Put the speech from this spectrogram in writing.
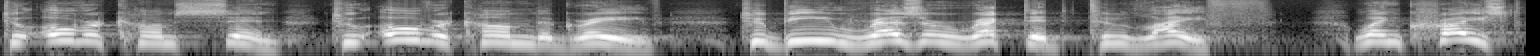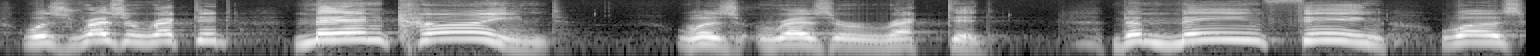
to overcome sin, to overcome the grave, to be resurrected to life. When Christ was resurrected, mankind was resurrected. The main thing was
